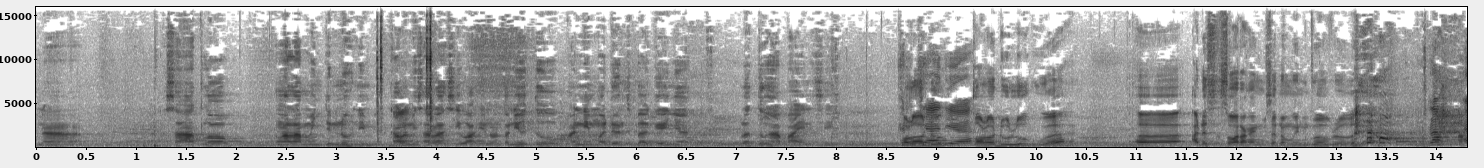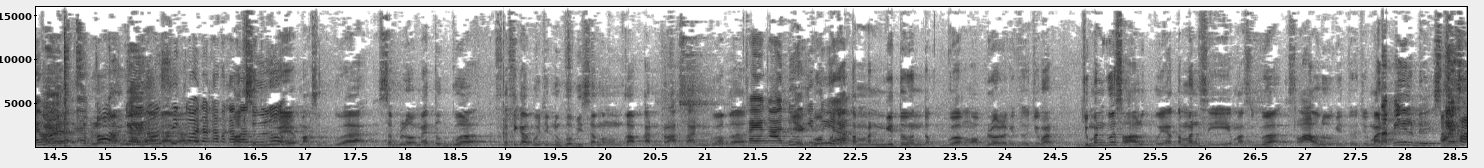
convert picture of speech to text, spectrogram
Nah, saat lo ngalamin jenuh nih, Mir, kalau Ah. misalnya si Wahyu nonton YouTube, anime dan sebagainya, lo tuh ngapain sih? Kalau du- kalau dulu gue eh, ada seseorang yang bisa nemuin gue bro. Lah, emang Ada, eh, sebelumnya kok enggak, sih kok ada kata-kata maksud dulu? gue maksud gue sebelumnya tuh gue ketika gue jenuh gue bisa mengungkapkan perasaan gue ke Kayak ngadu ya, gitu gue punya ya? temen gitu untuk gue ngobrol gitu cuman cuman gue selalu punya temen sih maksud gue selalu gitu cuman Tapi ini lebih spesial.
